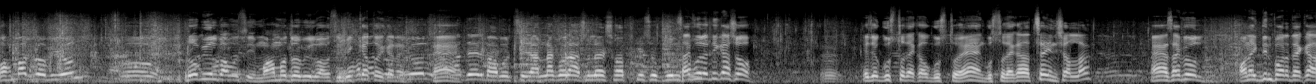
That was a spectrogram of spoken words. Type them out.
মোহাম্মদ রবিউল তো রবিউল বাবুসি মোহাম্মদ রবিউল বাবুসি বিখ্যাত এখানে। হ্যাঁ। আমাদের বাবুর্চি রান্না করে আসলে সব কিছু ফুল। সাইফুল এদিকে আসো। এই যে গুস্ত দেখাও গুস্ত হ্যাঁ গুস্ত দেখা যাচ্ছে ইনশাল্লাহ হ্যাঁ সাইফুল অনেকদিন পরে দেখা।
